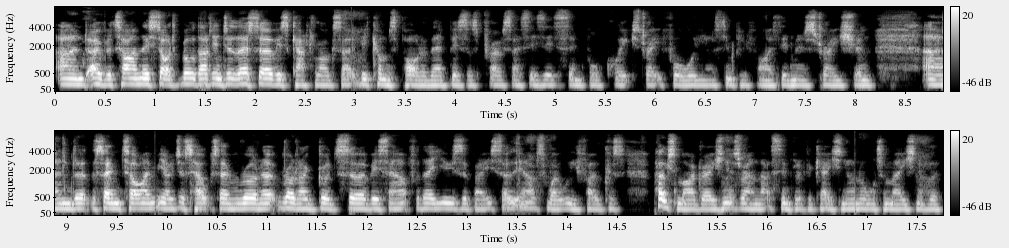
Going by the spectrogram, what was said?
And over time, they start to build that into their service catalogue, so it becomes part of their business processes. It's simple, quick, straightforward. You know, simplifies the administration, and at the same time, you know, just helps them run a run a good service out for their user base. So you know, that's where we focus post migration. It's around that simplification and automation of the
